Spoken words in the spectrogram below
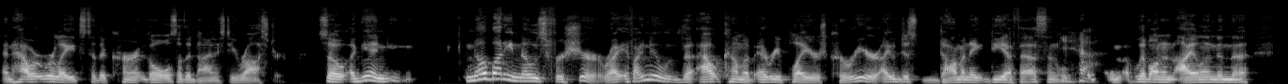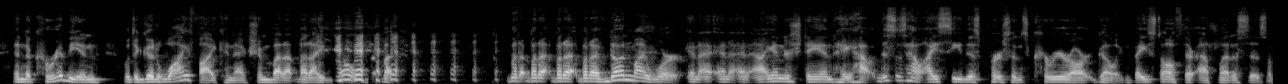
and how it relates to the current goals of the dynasty roster. So, again, nobody knows for sure, right? If I knew the outcome of every player's career, I would just dominate DFS and, yeah. live on an island in the in the Caribbean with a good Wi-Fi connection. But but I don't. but but but but but I've done my work, and I and, and I understand. Hey, how this is how I see this person's career arc going based off their athleticism,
